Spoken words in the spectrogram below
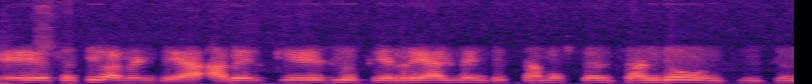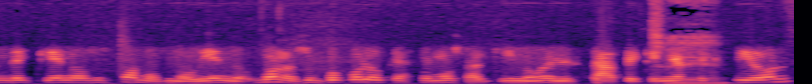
Efectivamente, a, ver qué es lo que realmente estamos pensando en función de qué nos estamos moviendo. Bueno, es un poco lo que hacemos aquí, ¿no? En esta pequeña Sí. sección,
